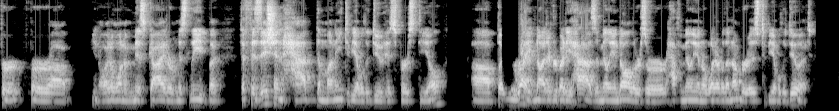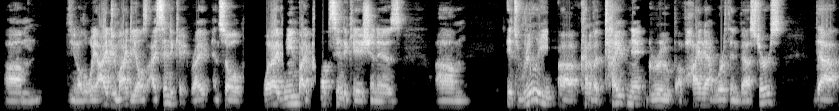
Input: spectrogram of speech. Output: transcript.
for for uh, you know i don't want to misguide or mislead but the physician had the money to be able to do his first deal uh, but you're right, not everybody has a million dollars or half a million or whatever the number is to be able to do it. Um, you know, the way I do my deals, I syndicate, right? And so what I mean by club syndication is um, it's really uh, kind of a tight knit group of high net worth investors that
